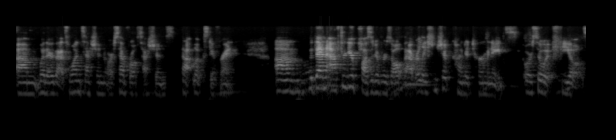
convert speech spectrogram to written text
um, whether that's one session or several sessions, that looks different. Um, but then after your positive result, that relationship kind of terminates, or so it feels.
